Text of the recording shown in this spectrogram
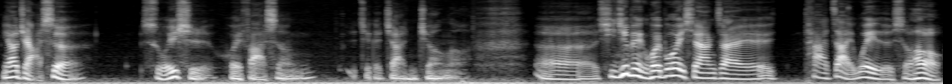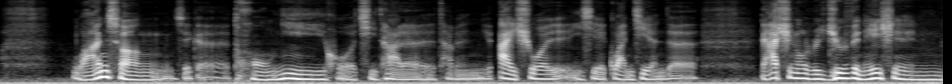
你要假设随时会发生这个战争啊。呃，习近平会不会像在他在位的时候完成这个统一或其他的？他们爱说一些关键的 national rejuvenation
